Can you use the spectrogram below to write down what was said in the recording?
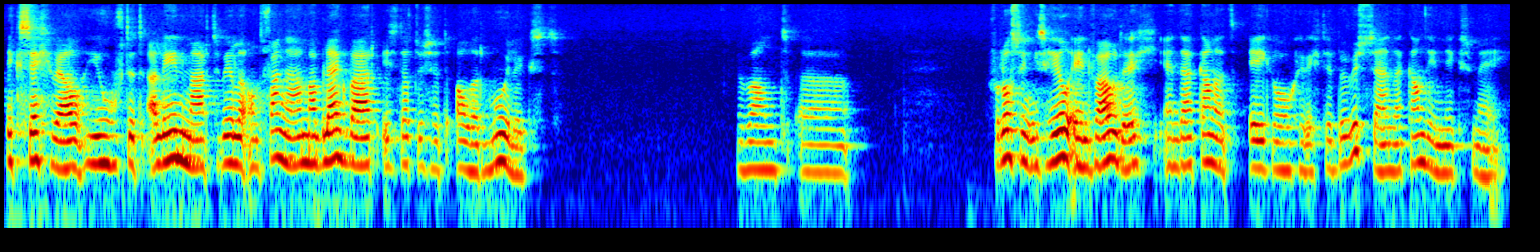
ik zeg wel, je hoeft het alleen maar te willen ontvangen, maar blijkbaar is dat dus het allermoeilijkst. Want uh, verlossing is heel eenvoudig en daar kan het ego-gerichte bewustzijn, daar kan die niks mee.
